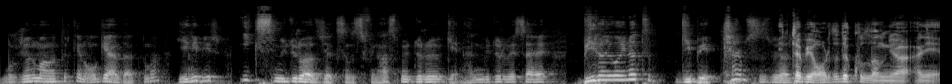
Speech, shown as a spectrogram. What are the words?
Burcu Hanım anlatırken o geldi aklıma. Yeni bir X müdürü alacaksınız. Finans müdürü, genel müdür vesaire. Bir ay oynatın gibi. Açar mısınız biraz? Tabii orada da kullanılıyor. Hani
